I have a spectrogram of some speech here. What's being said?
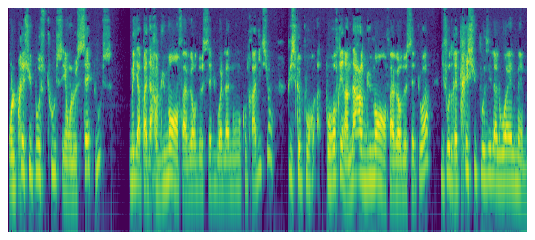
on le présuppose tous et on le sait tous, mais il n'y a pas d'argument en faveur de cette loi de la non-contradiction, puisque pour, pour offrir un argument en faveur de cette loi, il faudrait présupposer la loi elle-même.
